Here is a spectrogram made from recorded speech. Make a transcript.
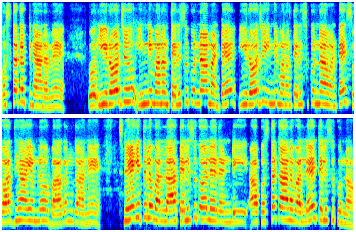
పుస్తక జ్ఞానమే. ఈ రోజు ఇన్ని మనం తెలుసుకున్నామంటే ఈ రోజు ఇన్ని మనం తెలుసుకున్నామంటే స్వాధ్యాయంలో భాగంగానే స్నేహితుల వల్ల తెలుసుకోలేదండి. ఆ పుస్తకాల వల్లే తెలుసుకున్నాం.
